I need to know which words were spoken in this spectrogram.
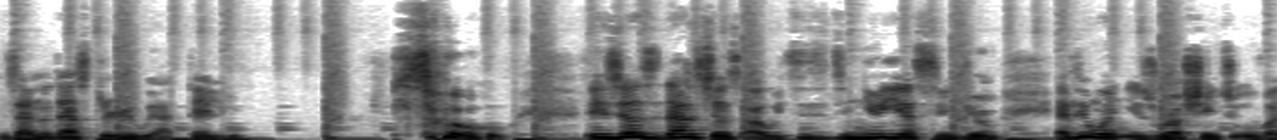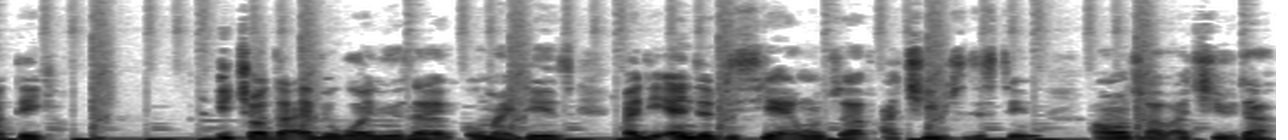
is another story we are telling. So it's just that's just how it is. The New Year syndrome. Everyone is rushing to overtake each other. Everyone is like, oh my days, by the end of this year, I want to have achieved this thing. I want to have achieved that.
